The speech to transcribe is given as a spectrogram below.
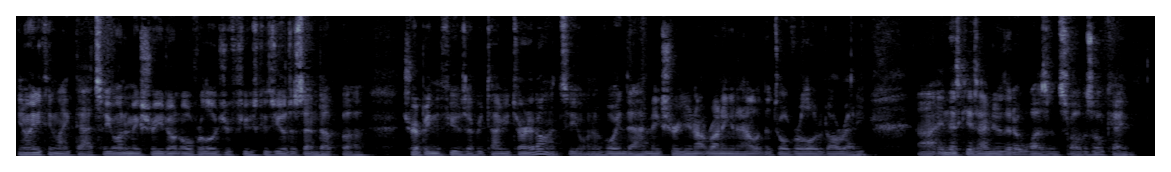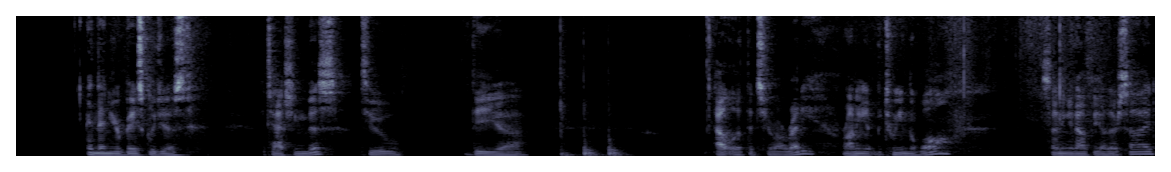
you know, anything like that. So you want to make sure you don't overload your fuse because you'll just end up uh, tripping the fuse every time you turn it on. So you want to avoid that. Make sure you're not running an outlet that's overloaded already. Uh, in this case, I knew that it wasn't, so I was okay. And then you're basically just attaching this to the uh, outlet that's here already, running it between the wall, sending it out the other side,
